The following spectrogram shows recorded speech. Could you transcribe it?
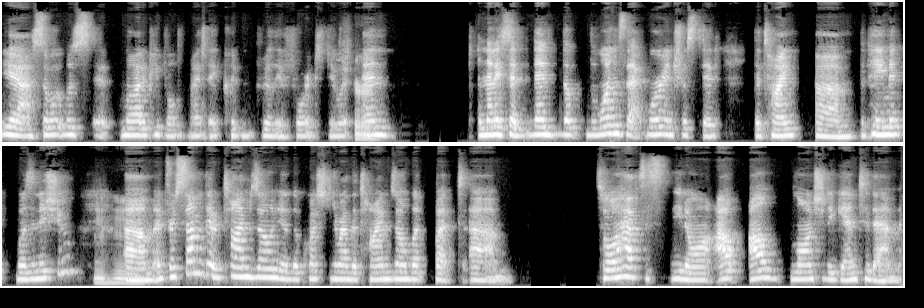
yeah so it was a lot of people they couldn't really afford to do it Sure. and and then i said then the, the ones that were interested the time um, the payment was an issue Mhm. um, and for some their time zone you know the question around the time zone but but um, so i'll have to you know i'll i'll launch it again to them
